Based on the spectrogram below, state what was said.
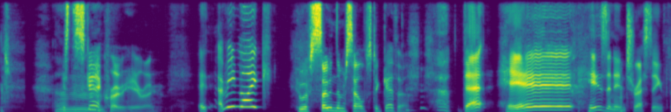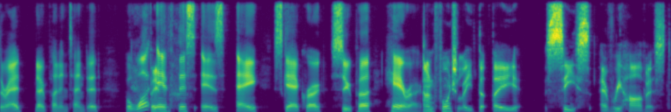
It's the scarecrow um, hero It, I mean, like who have sewn themselves together. that. Here, here's an interesting thread. No pun intended. But what They- if this is a scarecrow superhero? and unfortunately, that they cease every harvest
